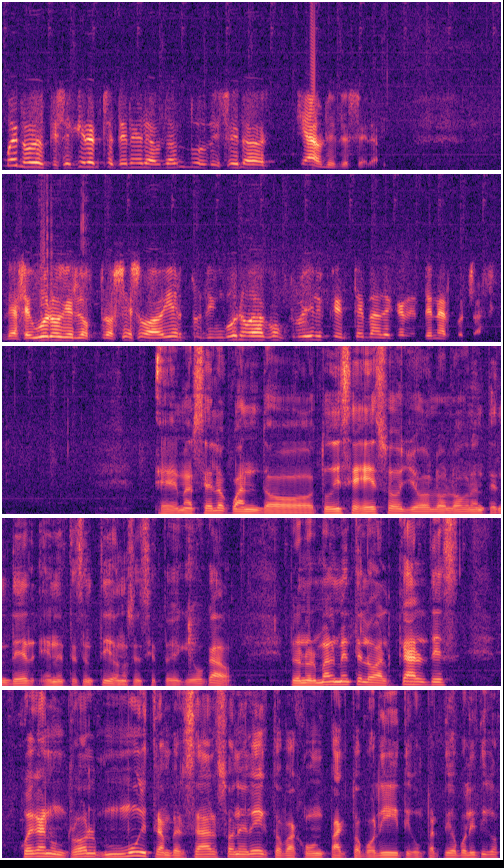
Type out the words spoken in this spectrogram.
bueno, el que se quiera entretener hablando de cera, que hable de cera. Le aseguro que en los procesos abiertos ninguno va a concluir que el tema de, de narcotráfico. Eh, Marcelo, cuando tú dices eso, yo lo logro entender en este sentido, no sé si estoy equivocado, pero normalmente los alcaldes juegan un rol muy transversal, son electos bajo un pacto político, un partido político,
